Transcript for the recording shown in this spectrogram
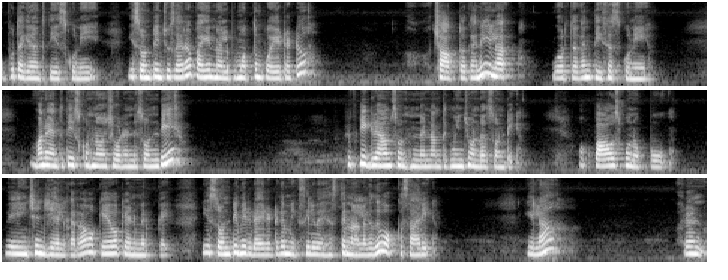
ఉప్పు తగినంత తీసుకుని ఈ సొంటిని చూసారా? పైన నలుపు మొత్తం పోయేటట్టు చాక్తో కానీ ఇలా గోరుతో కానీ తీసేసుకుని మనం ఎంత తీసుకుంటున్నామో చూడండి. సొంటి ఫిఫ్టీ గ్రామ్స్ ఉంటుందండి. అంతకు మించి ఉండదు సొంటి. ఒక పావు స్పూన్ ఉప్పు. వేయించిన జీలకర్ర ఒకే ఒక ఎండుమిరపకాయ. ఈ సొంటి మీరు డైరెక్ట్గా మిక్సీలో వేసేస్తే నలగదు ఒక్కసారి. ఇలా రెండు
